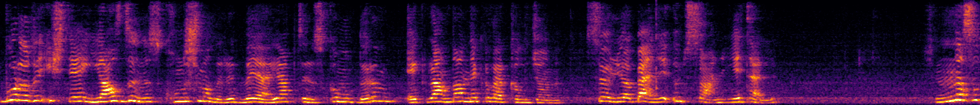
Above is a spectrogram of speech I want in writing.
Burada da işte yazdığınız konuşmaları veya yaptığınız komutların ekrandan ne kadar kalacağını söylüyor. Bence 3 saniye yeterli. Şimdi nasıl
